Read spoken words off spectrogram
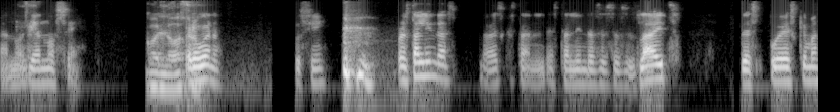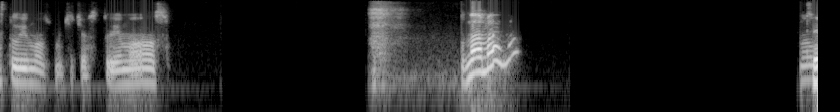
Ya no, ya no sé. Goloso. Pero bueno, pues sí. Pero están lindas, la verdad es que están, están lindas esas slides. Después, ¿qué más tuvimos, muchachos? Tuvimos. Pues nada más, ¿no? No Sí.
